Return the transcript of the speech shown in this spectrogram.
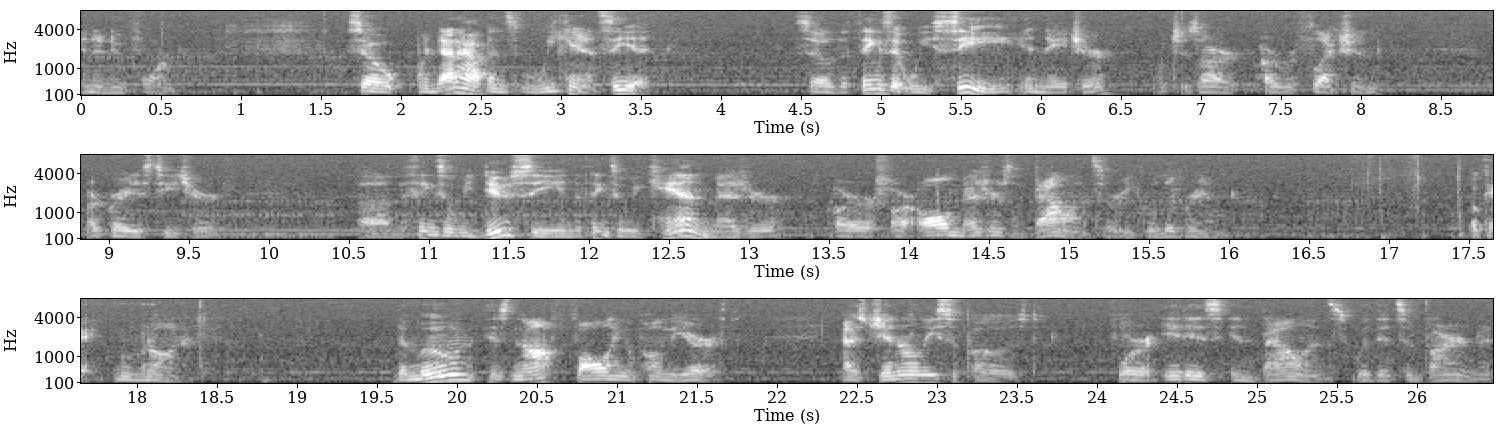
in a new form. So when that happens, we can't see it. So the things that we see in nature, which is our, our reflection, our greatest teacher, uh, the things that we do see and the things that we can measure are, are all measures of balance or equilibrium. Okay, moving on. The moon is not falling upon the earth, as generally supposed, for it is in balance with its environment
